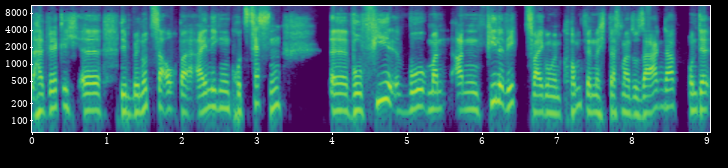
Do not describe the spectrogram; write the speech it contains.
halt wirklich äh, dem Benutzer auch bei einigen Prozessen äh, wo viel, wo man an viele Wegzweigungen kommt, wenn ich das mal so sagen darf, und der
